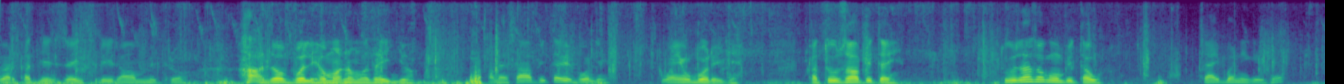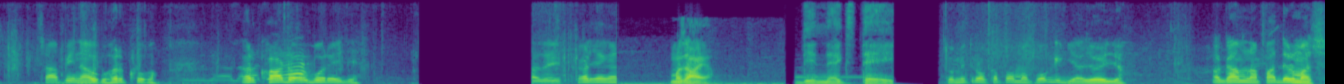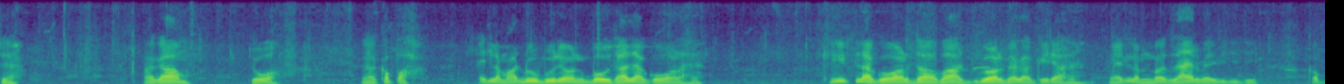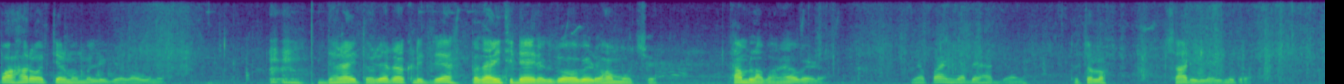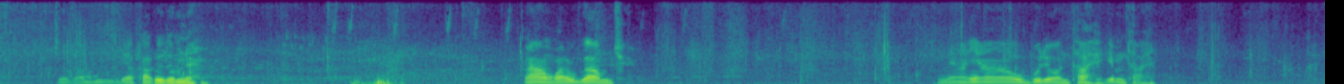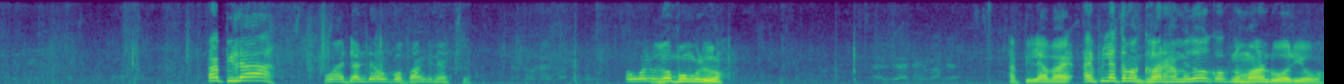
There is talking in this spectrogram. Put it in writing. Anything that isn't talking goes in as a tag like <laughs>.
દ્વારકાધીશ જય શ્રી રામ મિત્રો હા જો બોલી હમણાં થઈ ગયો અને સા પીતાવી બોલી તું અહીં ઊભો રહી જાય કે તું સા પીતાય તું જાશો કે હું પીતાવું ચાય બની ગઈ છે ચા પીને આવું હરખો હરખો આડો ઊભો રહી જાય મજા આયા ધી નેક્સ્ટ ડે તો મિત્રો કપામાં પોગી ગયા જોઈ લો આ ગામના પાદરમાં જ છે આ ગામ જુઓ કપા. એટલા માડું ઊભું રહેવાનું બહુ ઝાઝા ગોવાળ છે કેટલા ગોવાળ દસ બાર ગોળ ભેગા કર્યા છે એટલા જાહેર વાવી દીધી. કપા હારો અત્યારમાં મળી ગયો વાવુને. ધરાય તો રે, રખડી જ રે. પછી અહીંથી ડાયરેક્ટ જો અવેડો સામો જ છે. થાંભલા પાસે અવેડો. ત્યાં પાણી ત્યાં બેહાડ દેવાનો. તો ચલો, સારી લે મિત્રો. જો દેખાડું તમને. આ મારું ગામ છે. ને અહીંયા ઊભું રહેવાનું થાય કેમ થાય આ પીલા હું આ દંડે ઉપર ભાંગી નાખશે ઓલું જો ભૂંગળું આ પીલા ભાઈ આ પીલા તમારા ઘર સામે તો કોકનો માંડવો રહ્યો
